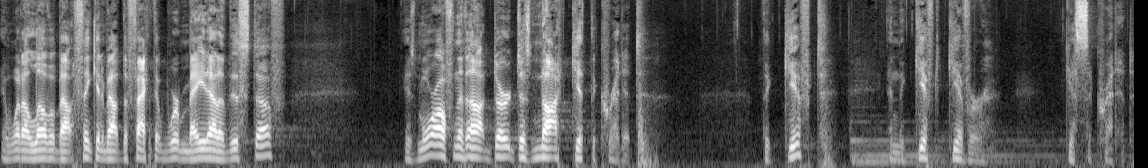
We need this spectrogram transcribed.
And what I love about thinking about the fact that we're made out of this stuff is more often than not, dirt does not get the credit. The gift and the gift giver gets the credit.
